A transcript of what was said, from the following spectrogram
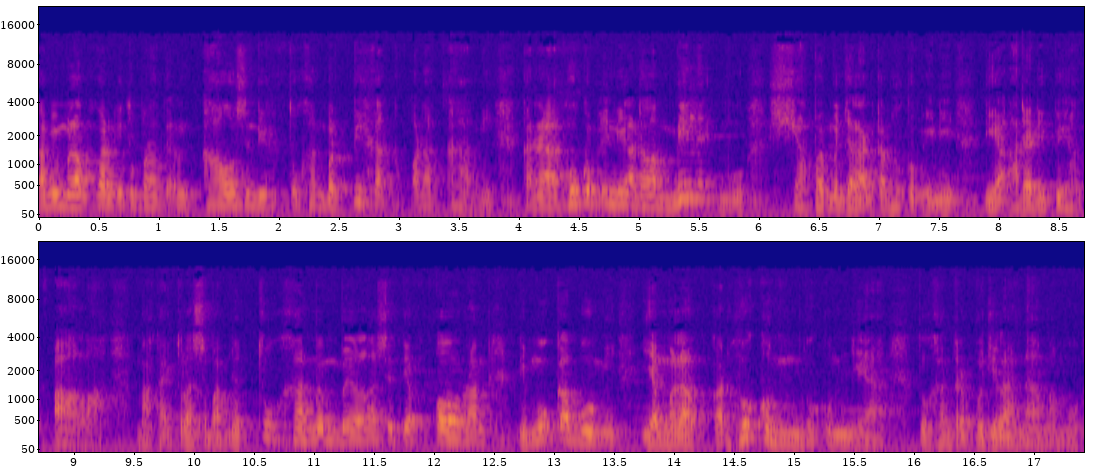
kami melakukan itu berarti engkau sendiri Tuhan berpihak kepada kami. Karena hukum ini adalah milikmu. Siapa yang menjalankan hukum ini, dia ada di pihak Allah. Maka itulah sebabnya Tuhan membela setiap orang di muka bumi yang melakukan hukum-hukumnya. Tuhan terpuji terpujilah namamu.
